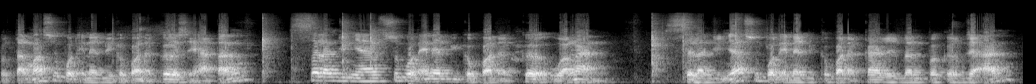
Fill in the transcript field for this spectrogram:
Pertama, support energi kepada kesehatan. Selanjutnya, support energi kepada keuangan. Selanjutnya, support energi kepada karir dan pekerjaan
